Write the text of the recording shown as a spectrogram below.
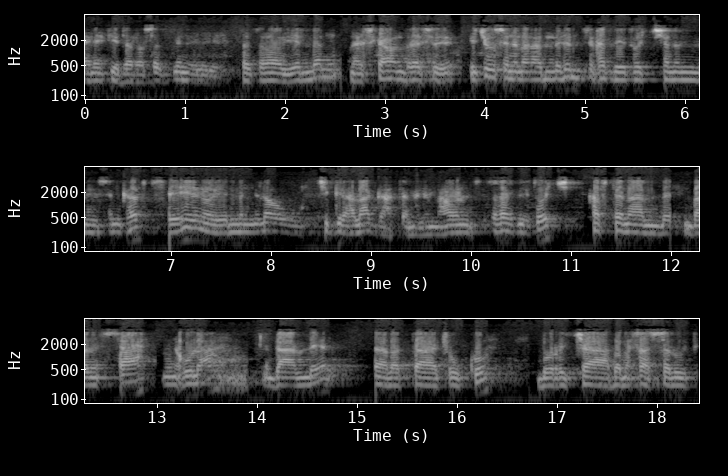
አይነት የደረሰብን ተጽዕኖ የለም። እስካሁን ድረስ እጩ ስንመለምልም ጽህፈት ቤቶችንም ስንከፍት ይሄ ነው የምንለው ችግር አላጋጠምንም። አሁን ጽህፈት ቤቶች ከፍተናል። በንሳ፣ ሁላ፣ ዳሌ፣ አለታ፣ ጩኮ፣ ቦርቻ በመሳሰሉት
